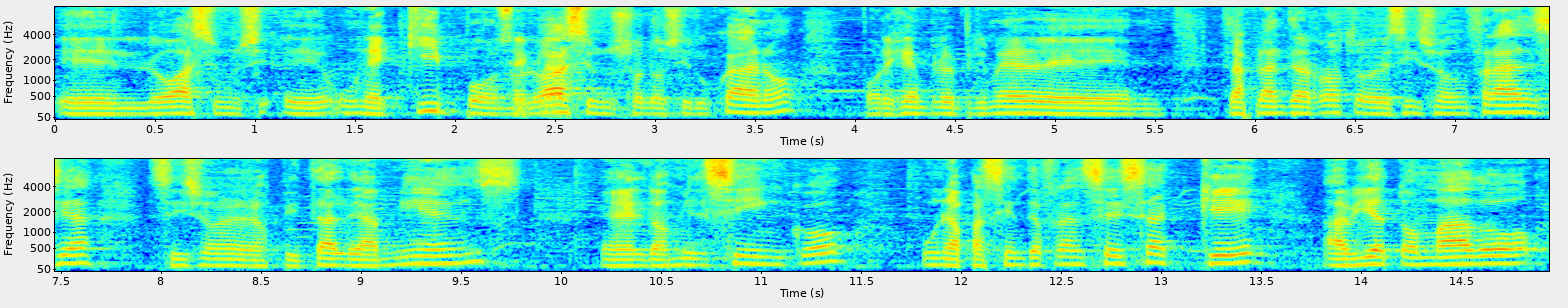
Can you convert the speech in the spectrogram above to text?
eh, lo hace un, eh, un equipo, no lo hace un solo cirujano. Por ejemplo, el primer eh, trasplante de rostro que se hizo en Francia se hizo en el hospital de Amiens en el 2005. Una paciente francesa que había tomado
